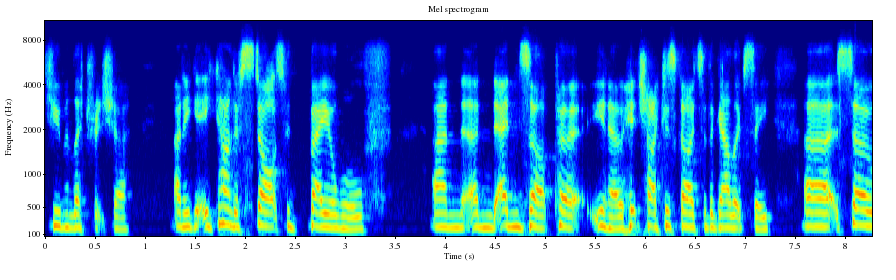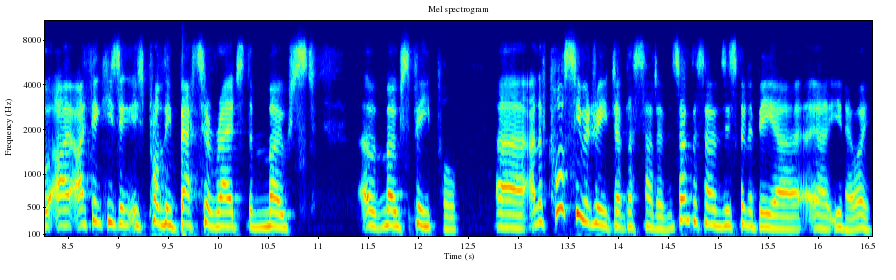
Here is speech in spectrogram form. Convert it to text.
human literature and he, he kind of starts with Beowulf and and ends up at you know Hitchhiker's Guide to the Galaxy. Uh, so I, I, think he's he's probably better read than most uh, most people. Uh, and of course, he would read Douglas Adams. Douglas Adams is going to be a, a you know a,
